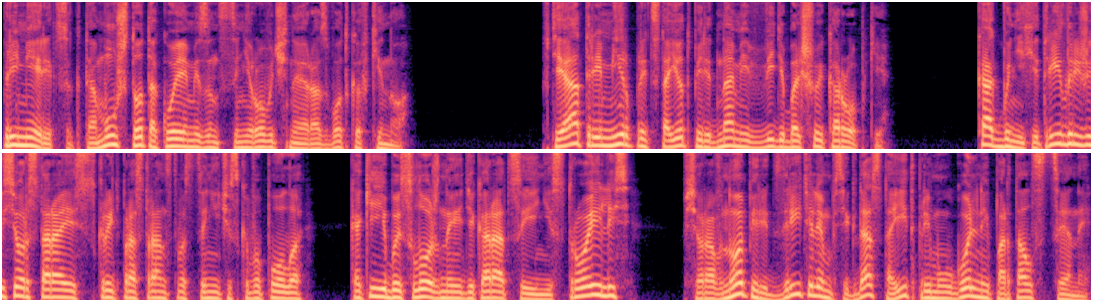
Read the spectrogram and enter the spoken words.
примериться к тому, что такое мизансценировочная разводка в кино. В театре мир предстает перед нами в виде большой коробки. Как бы ни хитрил режиссер, стараясь скрыть пространство сценического пола, какие бы сложные декорации ни строились, все равно перед зрителем всегда стоит прямоугольный портал сцены.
